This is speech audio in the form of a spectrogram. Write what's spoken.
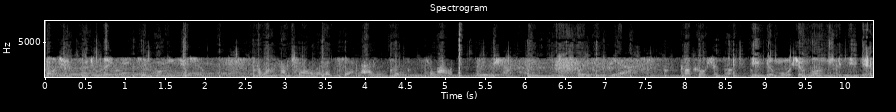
号称资助了一千多名学生。他网上骗我的钱呢，就十万。不理解。他靠什么赢得陌生网民的信任？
